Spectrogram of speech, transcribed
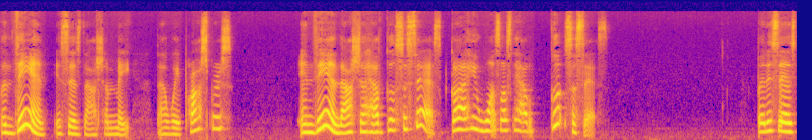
But then it says, Thou shalt make thy way prosperous, and then thou shalt have good success. God, He wants us to have good success. But it says,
